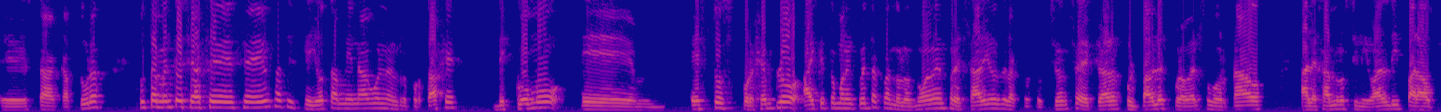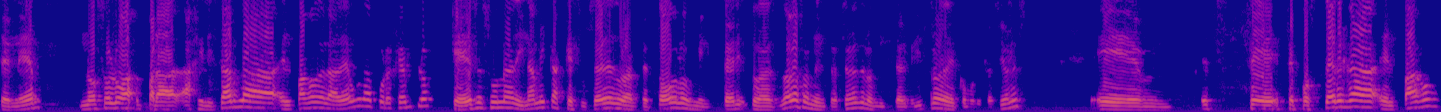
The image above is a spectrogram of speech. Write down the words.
esta captura, justamente se hace ese énfasis que yo también hago en el reportaje de cómo estos, por ejemplo, hay que tomar en cuenta cuando los nueve empresarios de la construcción se declaran culpables por haber sobornado a Alejandro Sinibaldi para obtener no solo para agilizar el pago de la deuda, por ejemplo, que esa es una dinámica que sucede durante todos los ministerios, todas las administraciones de los, del ministro de Comunicaciones, eh, se, posterga el pago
